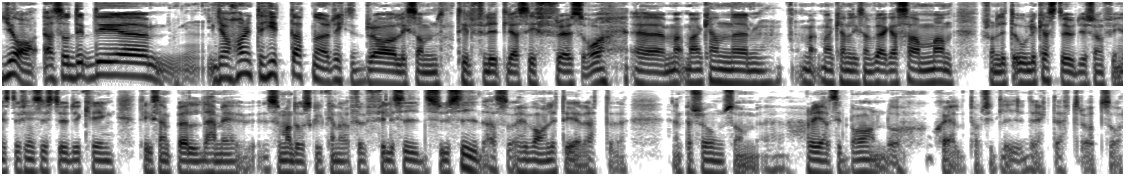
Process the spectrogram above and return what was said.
Ja, alltså det, det, jag har inte hittat några riktigt bra liksom, tillförlitliga siffror. så. Eh, man, man, kan, eh, man, man, kan liksom väga samman från lite olika studier som finns. Det finns ju studier kring till exempel det här med, som man då skulle kalla för filicid-suicid. Alltså hur vanligt är det att eh, en person som eh, har ihjäl sitt barn då själv tar sitt liv direkt efteråt. Så.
